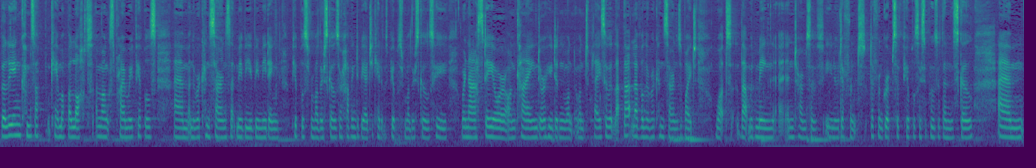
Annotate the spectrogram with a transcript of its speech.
bullying comes up, came up a lot amongst primary pupils um, and there were concerns that maybe you'd be meeting pupils from other schools or having to be educated with pupils from other schools who were nasty or unkind or who didn't want, want to play. So at that, that level there were concerns about what that would mean in terms of you know different different groups of pupils I suppose within the school. Um,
